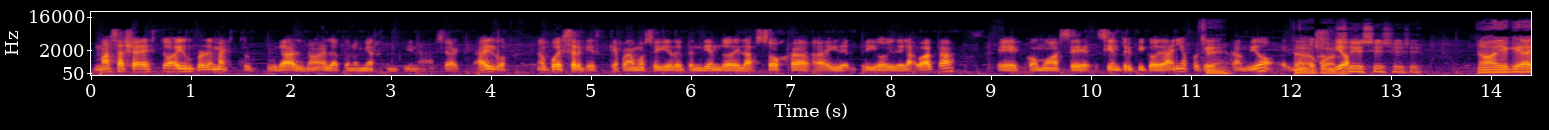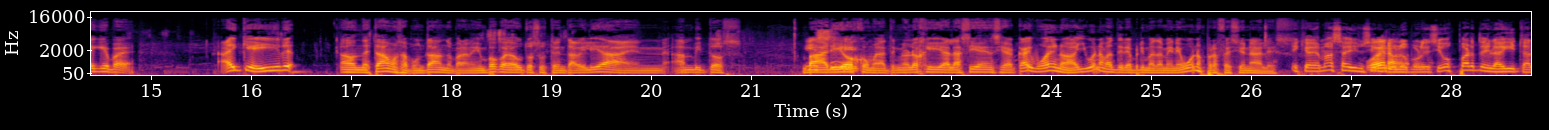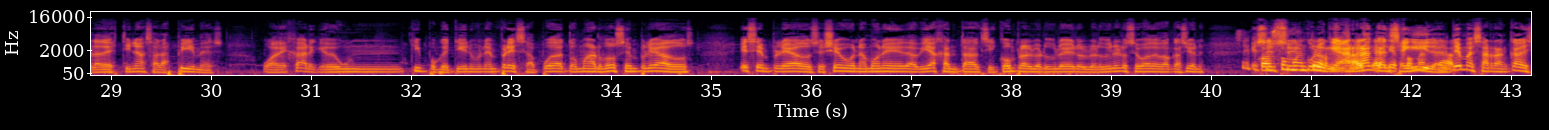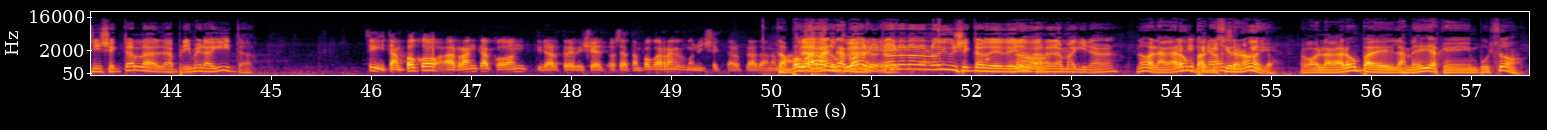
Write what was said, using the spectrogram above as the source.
más allá de esto, hay un problema estructural ¿no? en la economía argentina. O sea, algo, no puede ser que querramos seguir dependiendo de la soja y del trigo y de las vacas eh, como hace ciento y pico de años, porque Sí. cambió, el mundo cambió. Sí, sí, sí, sí. No, y hay que, hay que, hay que ir a donde estábamos apuntando para mí, un poco de autosustentabilidad en ámbitos varios sí. como la tecnología, la ciencia. Acá hay bueno, hay buena materia prima también, hay buenos profesionales. Es que además hay un Bueno. círculo, porque si vos parte de la guita la destinás a las pymes o a dejar que un tipo que tiene una empresa pueda tomar dos empleados, ese empleado se lleva una moneda, viaja en taxi, compra al verdulero, el verdulero se va de vacaciones. Sí, es consumo círculo que interno, arranca hay que enseguida. El tema es arrancar, es inyectar la, la primera guita. Sí, y tampoco arranca con tirar tres billetes, o sea, tampoco arranca con inyectar plata. nomás. Tampoco claro, arranca con, claro. eh, no, no, no, no, no digo inyectar de, de no. darle a la máquina. ¿eh? No, la garompa que, hicieron hoy. O la garompa de las medidas que impulsó.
